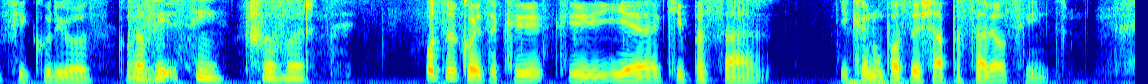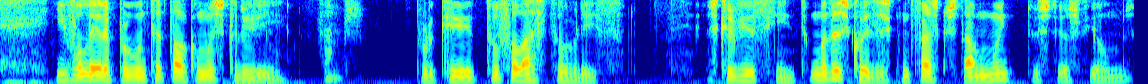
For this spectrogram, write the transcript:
fique curioso. Com para ouvir, sim, por favor. Outra coisa que, que ia aqui passar e que eu não posso deixar passar é o seguinte. E vou ler a pergunta tal como eu escrevi. Vamos. Porque tu falaste sobre isso. Eu escrevi o seguinte: Uma das coisas que me faz gostar muito dos teus filmes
